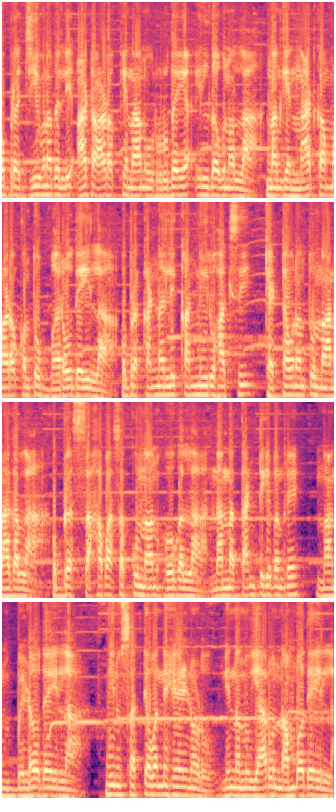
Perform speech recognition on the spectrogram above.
ಒಬ್ಬರ ಜೀವನದಲ್ಲಿ ಆಟ ಆಡೋಕೆ ನಾನು ಹೃದಯ ಇಲ್ದವನಲ್ಲ. ನನಗೆ ನಾಟಕ ಮಾಡೋಕಂತೂ ಬರೋದೇ ಇಲ್ಲ. ಒಬ್ಬರ ಕಣ್ಣಲ್ಲಿ ಕಣ್ಣೀರು ಹಾಕಿಸಿ ಕೆಟ್ಟವನಂತೂ ನಾನಾಗಲ್ಲ. ಒಬ್ಬರ ಸಹವಾಸಕ್ಕೂ ನಾನು ಹೋಗಲ್ಲ. ನನ್ನ ತಂಟಿಗೆ ಬಂದ್ರೆ ನಾನು ಬಿಡೋದೇ ಇಲ್ಲ. ನೀನು ಸತ್ಯವನ್ನೇ ಹೇಳಿ ನೋಡು. ನಿನ್ನನ್ನು ಯಾರು ನಂಬೋದೇ ಇಲ್ಲ.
